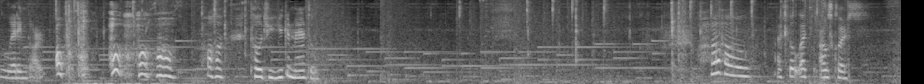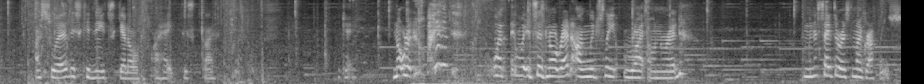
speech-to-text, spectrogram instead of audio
Let him go. Oh, oh, oh, oh, oh, told you, you can mantle. Oh, I felt like I was close. I swear this kid needs to get off. I hate this guy. Okay. Not red. when it says not red, I'm literally right on red. I'm gonna save the rest of my grapples.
